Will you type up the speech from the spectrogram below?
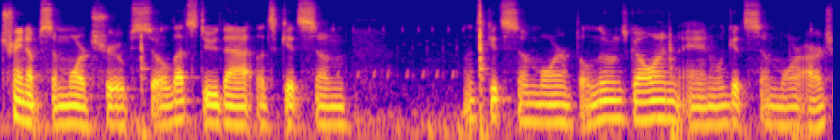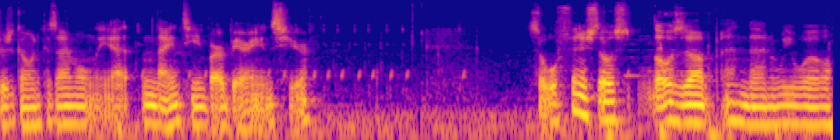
train up some more troops. So let's do that. Let's get some let's get some more balloons going and we'll get some more archers going because i'm only at 19 barbarians here. So we'll finish those those up and then we will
